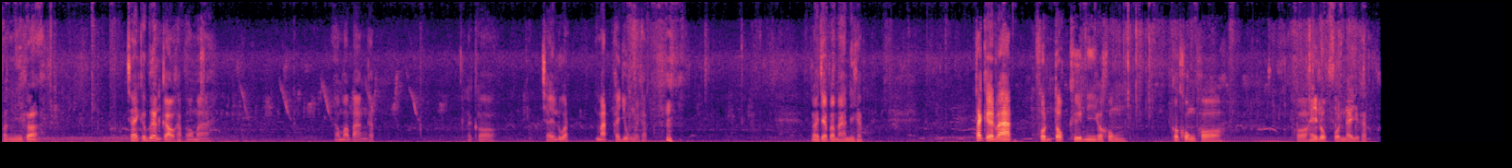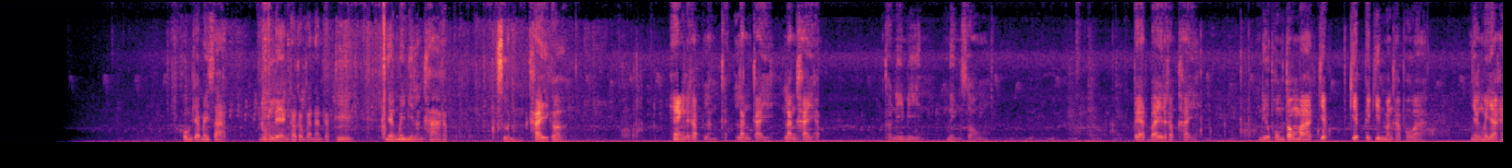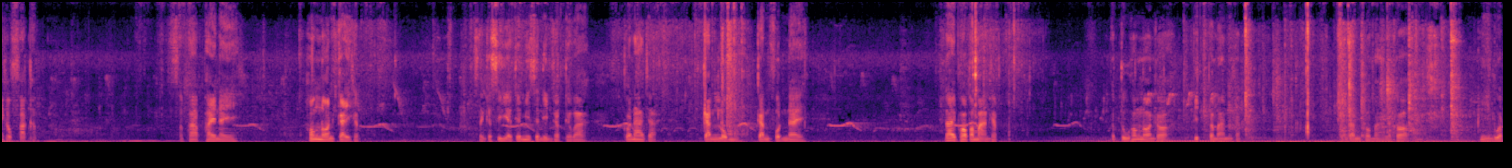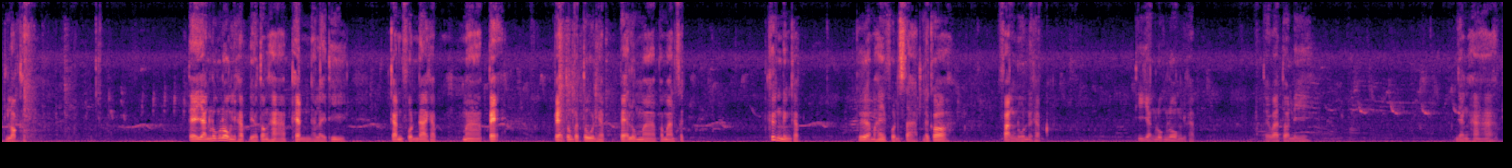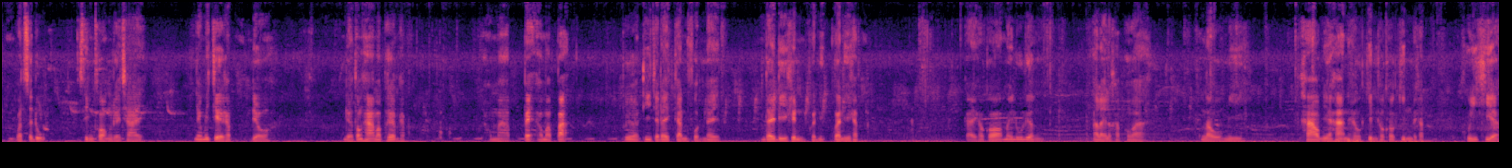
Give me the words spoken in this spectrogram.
ฝั่งนี้ก็ใช้กระเบื้องเก่าครับเอามา เอามาบังครับ แล้วก็ใช้ลวดมัดพยุงไว้ครับ ก็จะประมาณนี้ครับ ถ้าเกิดว่าฝนตกคืนนี้ก็คง ก็คงพอ พอให้ลบฝนได้อยู่ครับ คงจะไม่สาดรุนแรงเท่ากับวันนั้นครับที่ยังไม่มีหลังคาครับ ส่วนไข่ก็ แห้งเลยครับหลังหลังไก่หลังไข่ครับ ตอนนี้มีหนึ่งสองแปดใบแล้วครับไข่เดี๋ยวผมต้องมาเก็บเก็บไปกินบ้างครับ เพราะว่ายังไม่อยากให้เขาฟักครับ สภาพภายในห้องนอนไก่ครับ สังกะสีอาจจะมีสนิมครับ แต่ว่าก็น่าจะกันลมกันฝนได้ ได้พอประมาณครับ ประตูห้องนอนก็ปิดประมาณนี้ครับดันเข้ามาแล้วก็มีลวดล็อกครับ แต่ยังโล่งๆอยู่ครับ เดี๋ยวต้องหาแผ่นอะไรที่กันฝนได้ครับ มาแปะ แปะตรงประตูครับ แปะลงมาประมาณสักครึ่งหนึ่งครับ เพื่อไม่ให้ฝนสาดแล้วก็ฝั่งนู้นนะครับ ที่ยังโล่งๆอยู่ครับ แต่ว่าตอนนี้ ยังหาวัสดุสิ่งของเหลือใช้ ยังไม่เจอครับ เดี๋ยว เดี๋ยวต้องหามาเพิ่มครับ เอามาแปะเอามาปะ เพื่อที่จะได้กันฝนได้ได้ดีขึ้นกว่านี้กว่านี้ครับ ไก่เขาก็ไม่รู้เรื่องอะไรแล้วครับ เพราะว่าเรามีข้าวมีอาหารให้เขากินเขาก็กินไปครับขุยเคีย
